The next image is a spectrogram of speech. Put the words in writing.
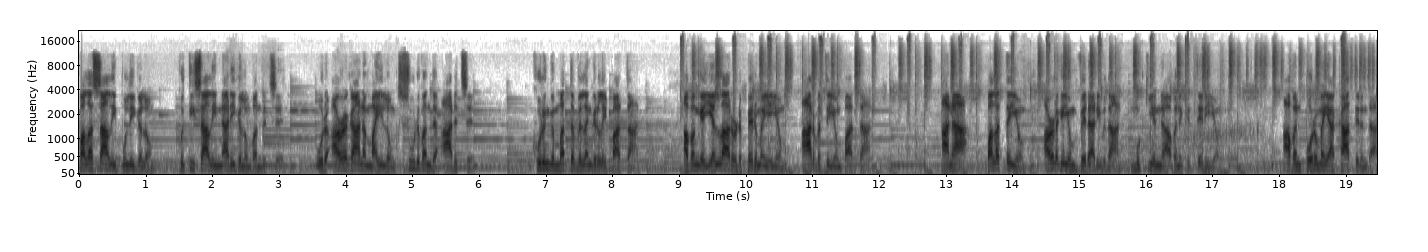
பலசாலி புலிகளும் புத்திசாலி நரிகளும் வந்துச்சு. ஒரு அழகான மயிலும் சூடு வந்து ஆடுச்சு. குறுங்கு மத்த விலங்குகளை பார்த்தான். அவங்க எல்லாரோட பெருமையையும் ஆர்வத்தையும் பார்த்தான். ஆனா பலத்தையும் அழகையும் விட அறிவுதான் முக்கியம்னு அவனுக்கு தெரியும். அவன் பொறுமையா காத்திருந்தா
